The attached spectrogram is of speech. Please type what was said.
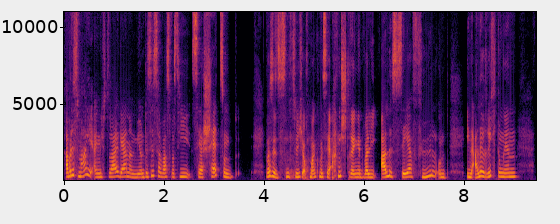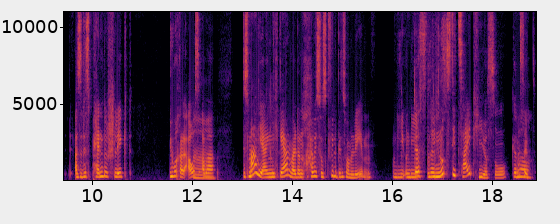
aber das mag ich eigentlich total gerne an mir und das ist ja was, was ich sehr schätze und ich weiß, nicht, das ist natürlich auch manchmal sehr anstrengend, weil ich alles sehr fühle und in alle Richtungen, also das Pendel schlägt überall aus, Ah. aber das mag ich eigentlich gern, weil dann habe ich so das Gefühl, ich bin so am Leben. Und ich, und ich, Das und trifft's. nutze die Zeit hier so. Genau. Weiß nicht.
